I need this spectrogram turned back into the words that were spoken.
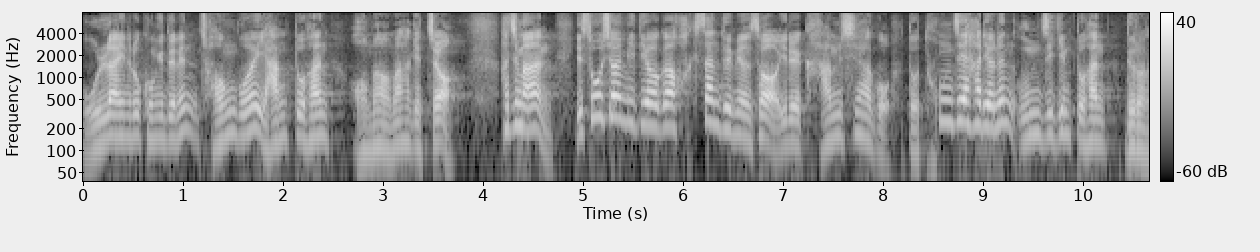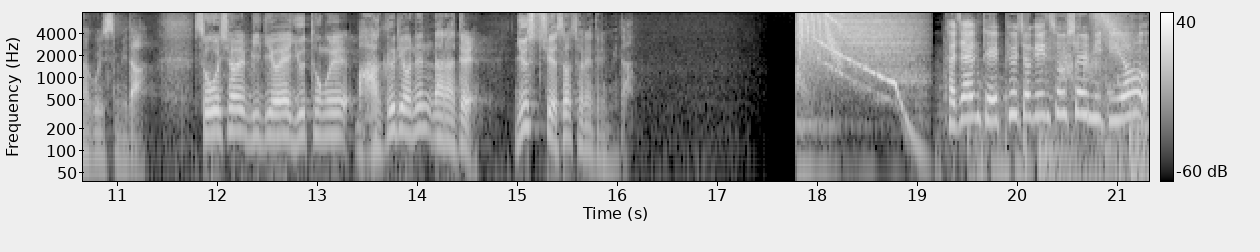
온라인으로 공유되는 정보의 양 또한 어마어마하겠죠. 하지만 이 소셜 미디어가 확산되면서 이를 감시하고 또 통제하려는 움직임 또한 늘어나고 있습니다. 소셜 미디어의 유통을 막으려는 나라들 뉴스G에서 전해드립니다. 가장 대표적인 소셜미디어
